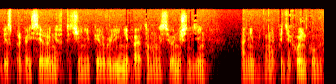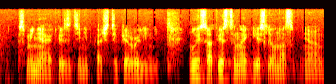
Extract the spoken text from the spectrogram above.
без прогрессирования в течение первой линии, поэтому на сегодняшний день они потихоньку сменяют кризотинип в качестве первой линии. Ну и, соответственно, если у нас э,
